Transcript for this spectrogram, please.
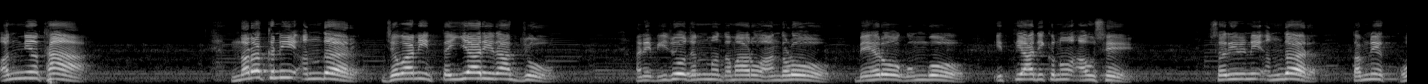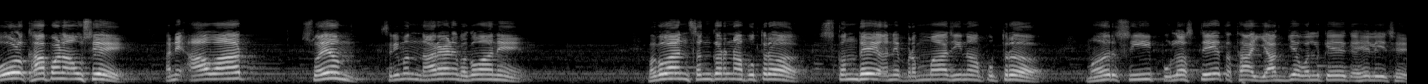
અન્યથા નરકની અંદર જવાની તૈયારી રાખજો. અને બીજો જન્મ તમારો આંધળો, બહેરો, ગુંગો ઇત્યાદિકનો આવશે. શરીરની અંદર તમને ખોળ ખાપણ આવશે. અને આ વાત સ્વયં શ્રીમદ નારાયણ ભગવાને ભગવાન શંકરના પુત્ર સ્કંધે અને બ્રહ્માજીના પુત્ર મહર્ષિ પુલસ્તે તથા યાજ્ઞવલ્કે કહેલી છે.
